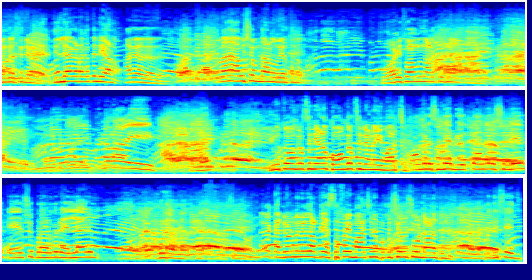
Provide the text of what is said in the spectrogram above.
കോൺഗ്രസിന്റെ ജില്ലാ ഘടകത്തിന്റെയാണോ? അതെ അതെ അതെ. പ്രധാന ആവശ്യം എന്താണ് ഉയർത്തുന്നത്? കോഴി ഫാം നടത്തുന്ന യൂത്ത് കോൺഗ്രസിന്റെയാണോ കോൺഗ്രസിന്റെയാണോ ഈ മാർച്ച്? കോൺഗ്രസിന്റെയും യൂത്ത് കോൺഗ്രസിന്റെയും കെ എസ് യു പ്രവർത്തകരും എല്ലാവരും കൂടെയുള്ള ഇന്നലെ കന്റോൺമെന്റിൽ നടത്തിയ എസ് എഫ് ഐ മാർച്ചിനെ പ്രതിഷേധിച്ചുകൊണ്ടാണ് എത്തുന്നത്. പ്രതിഷേധി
